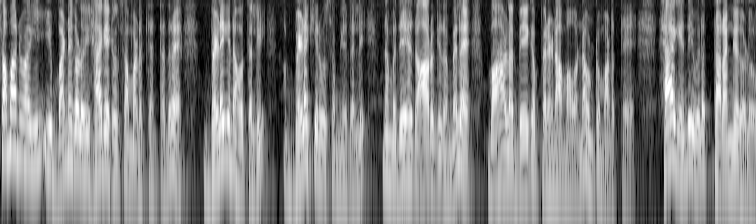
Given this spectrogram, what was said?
ಸಾಮಾನ್ಯವಾಗಿ ಈ ಬಣ್ಣಗಳು ಹೇಗೆ ಕೆಲಸ ಮಾಡುತ್ತೆ ಅಂತಂದರೆ ಬೆಳಗಿನ ಹೊತ್ತಲ್ಲಿ, ಬೆಳಕಿರುವ ಸಮಯದಲ್ಲಿ ನಮ್ಮ ದೇಹದ ಆರೋಗ್ಯದ ಮೇಲೆ ಬಹಳ ಬೇಗ ಪರಿಣಾಮವನ್ನು ಉಂಟು ಮಾಡುತ್ತೆ. ಹೇಗೆ ಇವೆಲ್ಲ ತರಂಗಗಳು.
